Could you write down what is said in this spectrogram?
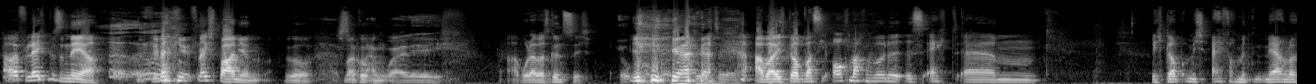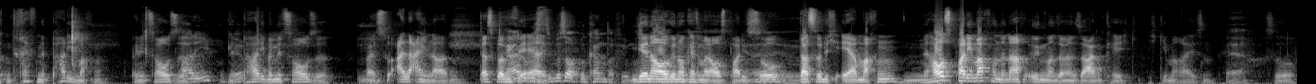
Aber vielleicht ein bisschen näher. Vielleicht, vielleicht Spanien. So, mal gucken. Langweilig. Oder aber ist günstig. Jo. Aber ich glaube, was ich auch machen würde, ist echt, ähm, Ich glaube, mich einfach mit mehreren Leuten treffen, eine Party machen. Bei mir zu Hause. Party? Okay. Eine Party bei mir zu Hause. Weißt du, alle einladen. Das glaube ich Ja, du, wäre bist, du bist auch bekannt dafür. Genau, genau, kennst du meine Hauspartys so. Ja, ja, ja. Das würde ich eher machen. Eine Hausparty machen und danach irgendwann soll man sagen, okay, ich, ich gehe mal reisen. Ja. So.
